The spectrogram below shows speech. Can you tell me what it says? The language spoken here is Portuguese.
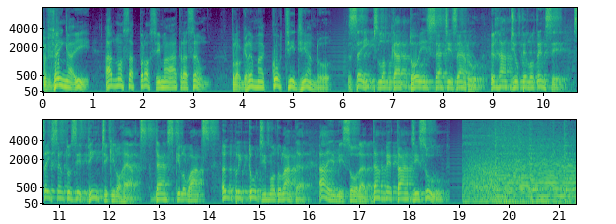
Vem aí a nossa próxima atração. Programa Cotidiano. ZYK 270, Rádio Pelotense, 620 kHz, 10 kW, amplitude modulada, a emissora da metade sul.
